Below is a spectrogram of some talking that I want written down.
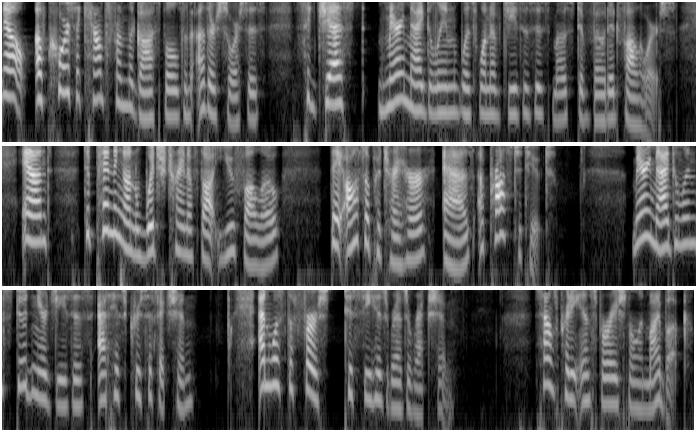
Now, of course, accounts from the Gospels and other sources suggest Mary Magdalene was one of Jesus' most devoted followers. And, depending on which train of thought you follow, they also portray her as a prostitute. Mary Magdalene stood near Jesus at his crucifixion and was the first to see his resurrection. Sounds pretty inspirational in my book.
